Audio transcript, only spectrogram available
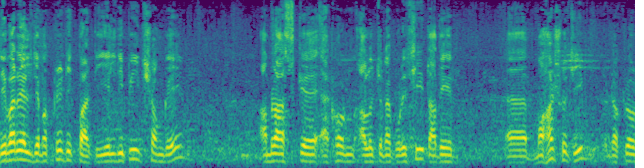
লিবারেল ডেমোক্রেটিক পার্টি এলডিপির সঙ্গে আমরা আজকে এখন আলোচনা করেছি। তাদের মহাসচিব ডক্টর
